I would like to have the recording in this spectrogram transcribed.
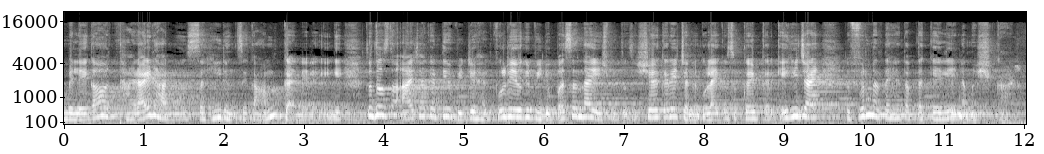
मिलेगा और थायराइड हार्मोन सही ढंग से काम करने लगेंगे। तो दोस्तों आशा करती हूँ, वीडियो हेल्पफुल रही होगी, वीडियो पसंद आए इसमें दोस्तों शेयर करें चैनल को लाइक और सब्सक्राइब करके ही जाएँ। तो फिर मिलते हैं, तब तक के लिए नमस्कार।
